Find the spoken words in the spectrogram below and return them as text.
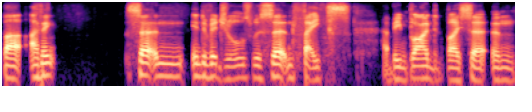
but I think certain individuals with certain faiths have been blinded by certain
